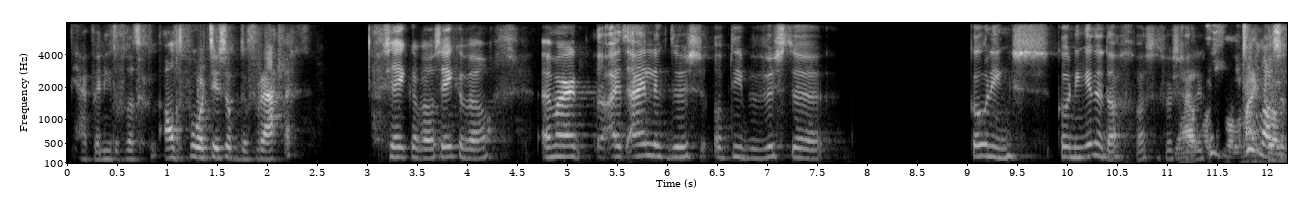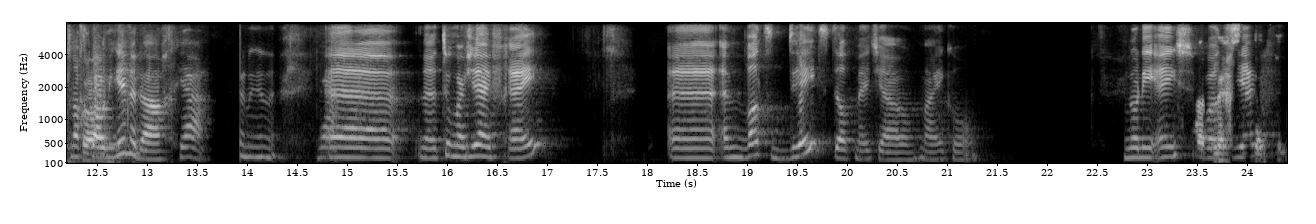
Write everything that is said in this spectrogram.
Ja, ik weet niet of dat een antwoord is op de vraag. Zeker wel, zeker wel. Uh, maar uiteindelijk dus op die bewuste konings, Koninginnedag was het waarschijnlijk. Ja, was toen was het nog koning. Koninginnedag, ja. Uh, nou, toen was jij vrij. Uh, en wat deed dat met jou, Michael? Nog niet eens. Dat legt, jij...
